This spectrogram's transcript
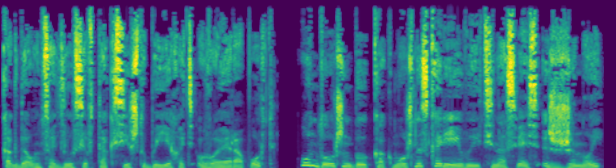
Когда он садился в такси, чтобы ехать в аэропорт, он должен был как можно скорее выйти на связь с женой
